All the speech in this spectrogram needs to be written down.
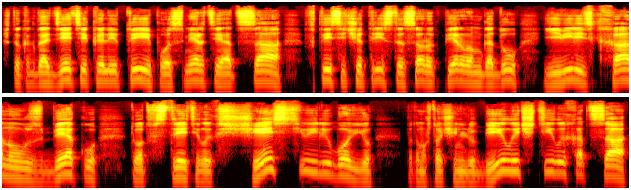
что когда дети Калиты по смерти отца в 1341 году явились к хану Узбеку, тот встретил их с честью и любовью, потому что очень любил и чтил их отца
